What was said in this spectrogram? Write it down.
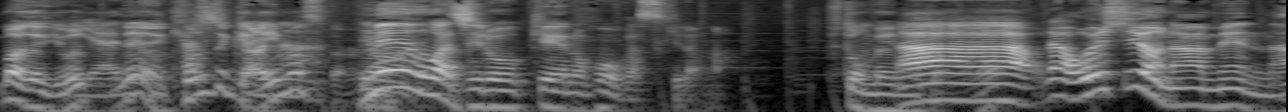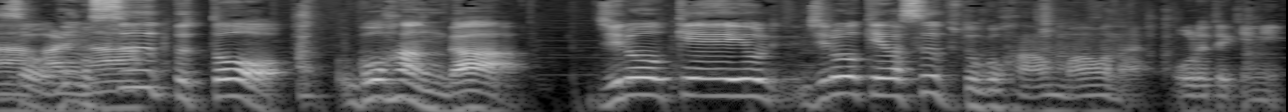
まあでよいやでもね基本的に合いますからね。麺は二郎系の方が好きだな。太麺みたいなああだから美味しいよな麺な。そうでもスープとご飯が二郎系より二郎系はスープとご飯あんま合わない。俺的に。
